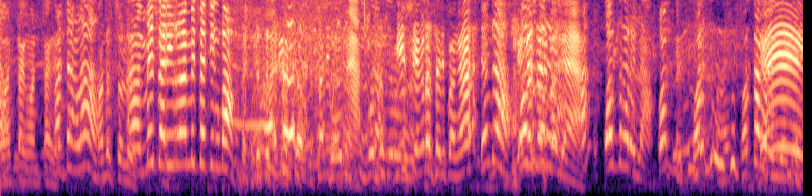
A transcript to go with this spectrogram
வந்துட்டாங்க வந்துட்டாங்க. வந்துட்டாங்களா? மந்திரம் சொல்லு. மீஸ் அடிக்கிறோம் மீஸ் சரி முடிச்சேன் மீஸ் எங்கடா சரிப்பாங்க எங்க? எங்க சரிப்பாங்க கொளுத்துக்கார இல்ல ஏய்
